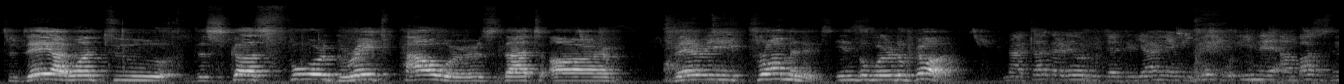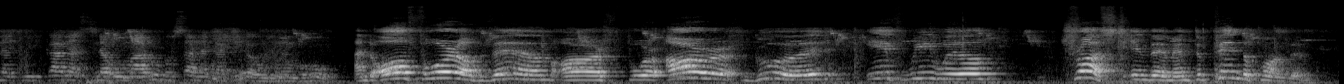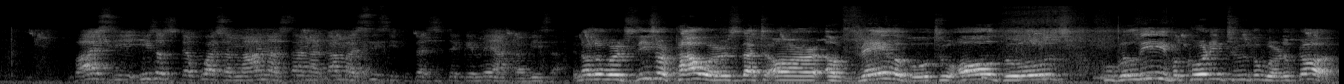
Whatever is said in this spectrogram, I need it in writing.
Today I want to discuss four great powers that are very prominent in the Word of God. Nataka leo tujadiliane nguvu nne ambazo zinajulikana, zina umaarufu sana katika ulimwengu huu, And all four of them are for our good if we will trust in them and depend upon them. basi hizo zitakuwa za maana sana kama sisi tutazitegemea kabisa. In other words, these are powers that are available to all those who believe according to the Word of God.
